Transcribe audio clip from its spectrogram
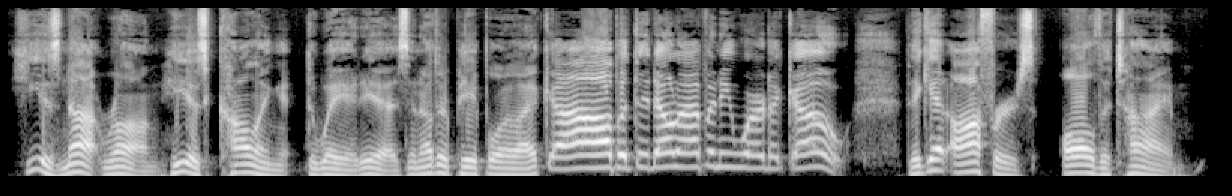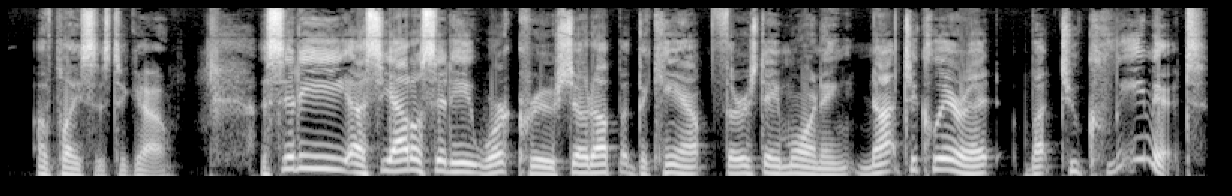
he is not wrong. He is calling it the way it is. And other people are like, ah, oh, but they don't have anywhere to go. They get offers all the time of places to go. A city, a Seattle City work crew showed up at the camp Thursday morning, not to clear it, but to clean it.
